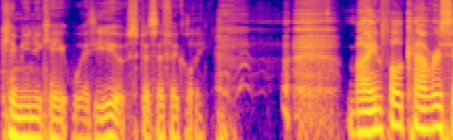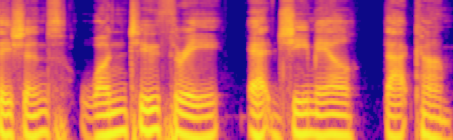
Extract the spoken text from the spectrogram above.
communicate with you specifically? Mindful conversations one, two, three at gmail.com.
